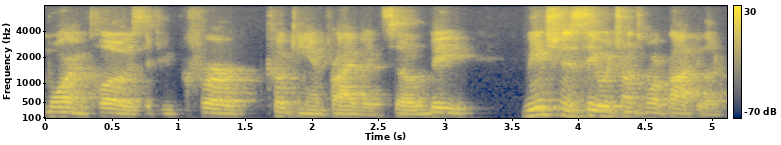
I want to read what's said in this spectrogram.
more enclosed if you prefer cooking in private. So it'd be be interesting to see which one's more popular.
